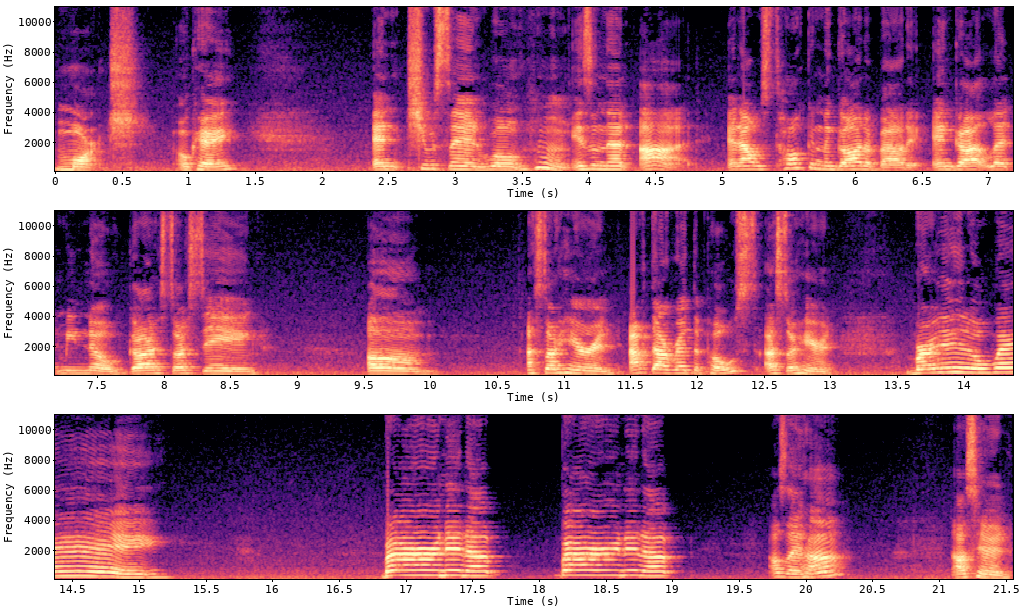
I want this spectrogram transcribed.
March okay? And she was saying well hmm isn't that odd? And I was talking to God about it and God let me know. God started saying um I start hearing after I read the post I start hearing burn it away. Burn it up. Burn it up. I was like huh? I was hearing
